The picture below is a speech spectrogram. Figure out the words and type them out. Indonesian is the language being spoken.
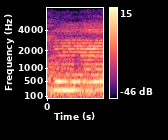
Masih.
